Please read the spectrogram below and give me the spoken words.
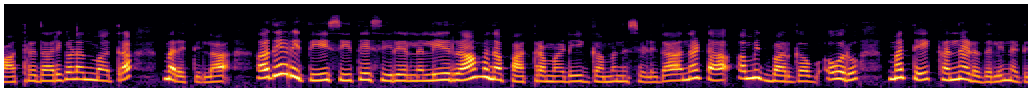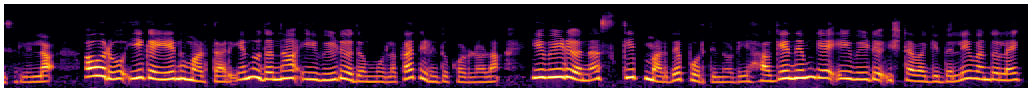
ಪಾತ್ರಧಾರಿಗಳನ್ನು ಮಾತ್ರ ಮರೆತಿಲ್ಲ. ಅದೇ ರೀತಿ ಸೀತೆ ಸೀರಿಯಲ್ನಲ್ಲಿ ರಾಮನ ಪಾತ್ರ ಮಾಡಿ ಗಮನ ಸೆಳೆದ ನಟ ಅಮಿತ್ ಭಾರ್ಗವ್ ಅವರು ಮತ್ತೆ ಕನ್ನಡದಲ್ಲಿ ನಟಿಸಲಿಲ್ಲ. ಅವರು ಈಗ ಏನು ಮಾಡ್ತಾರೆ ಎನ್ನುವುದನ್ನು ಈ ವಿಡಿಯೋದ ಮೂಲಕ ತಿಳಿದುಕೊಳ್ಳೋಣ. ಈ ವಿಡಿಯೋನ ಸ್ಕಿಪ್ ಮಾಡದೆ ಪೂರ್ತಿ ನೋಡಿ. ಹಾಗೆ ನಿಮಗೆ ಈ ವಿಡಿಯೋ ಇಷ್ಟವಾಗಿದ್ದಲ್ಲಿ ಒಂದು ಲೈಕ್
